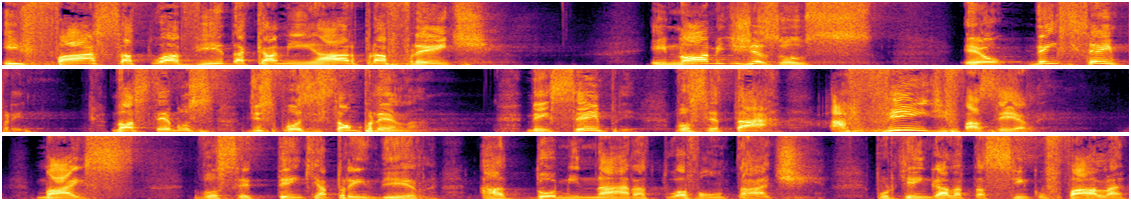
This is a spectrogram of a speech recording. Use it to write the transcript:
e faça a tua vida caminhar para frente. Em nome de Jesus. Eu nem sempre nós temos disposição plena. Nem sempre você está a fim de fazer. Mas você tem que aprender a dominar a tua vontade porque em Gálatas 5 fala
